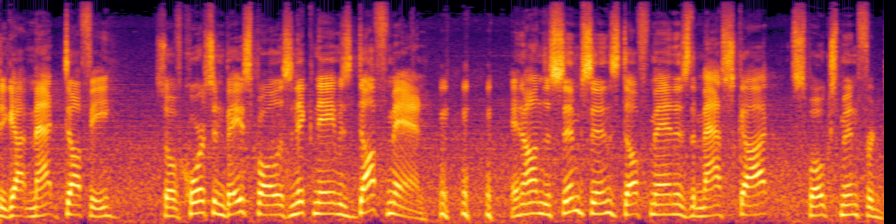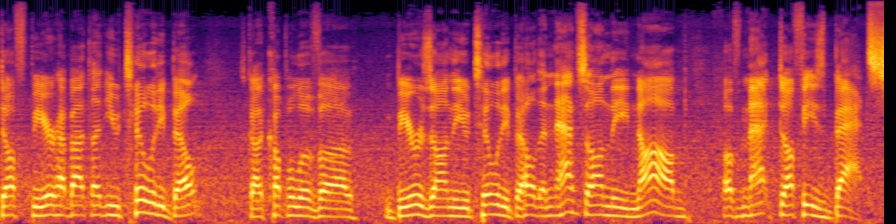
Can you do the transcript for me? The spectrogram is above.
You got Matt Duffy. So, of course, in baseball, his nickname is Duffman. and on The Simpsons, Duffman is the mascot, spokesman for Duff Beer. How about that utility belt? It's got a couple of uh, beers on the utility belt, and that's on the knob of Matt Duffy's bats.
